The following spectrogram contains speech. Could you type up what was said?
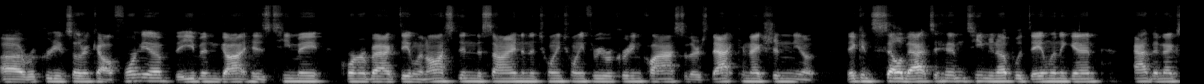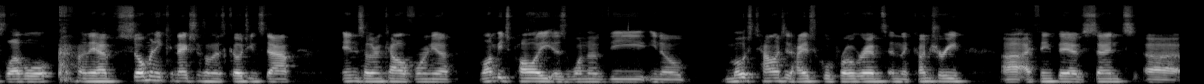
uh, recruiting Southern California. They even got his teammate cornerback Daylen Austin to sign in the 2023 recruiting class. So there's that connection. You know, they can sell that to him, teaming up with Daylen again at the next level. and they have so many connections on this coaching staff in Southern California. Long Beach Poly is one of the, you know, most talented high school programs in the country. Uh, I think they have sent uh,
